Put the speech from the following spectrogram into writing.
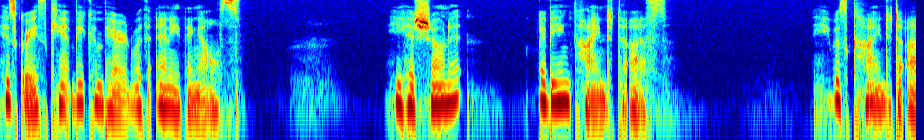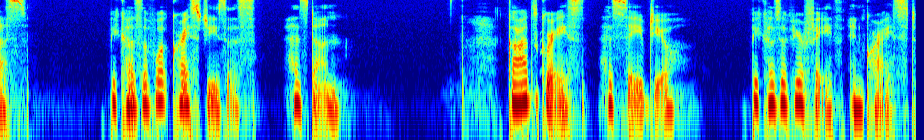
His grace can't be compared with anything else. He has shown it by being kind to us. He was kind to us because of what Christ Jesus has done. God's grace has saved you because of your faith in Christ.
